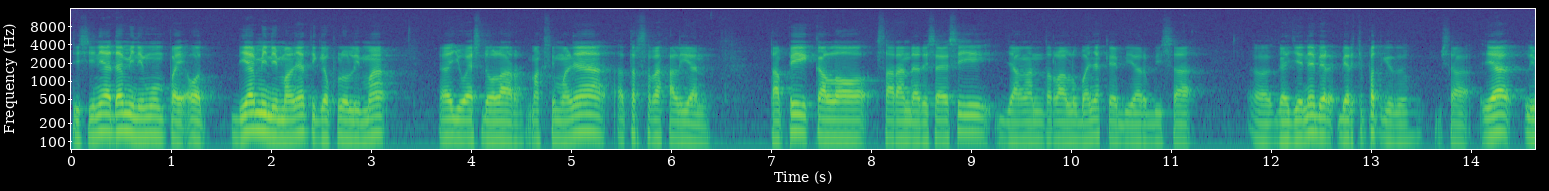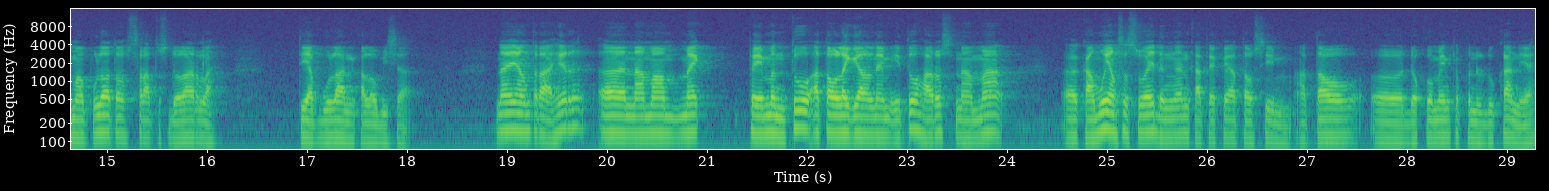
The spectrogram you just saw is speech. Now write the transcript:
Di sini ada minimum payout. Dia minimalnya 35 uh, uh, US dollar maksimalnya uh, terserah kalian tapi kalau saran dari saya sih jangan terlalu banyak ya biar bisa uh, gajiannya biar biar cepet gitu bisa ya 50 atau 100 dolar lah tiap bulan kalau bisa nah yang terakhir nama make payment to atau legal name itu harus nama uh, kamu yang sesuai dengan KTP atau SIM atau uh, dokumen kependudukan ya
